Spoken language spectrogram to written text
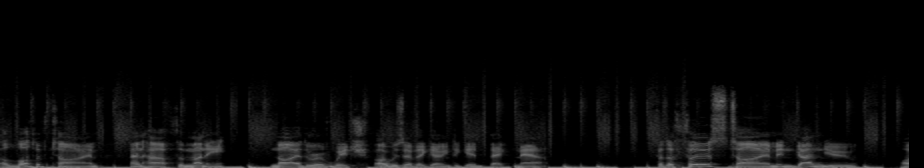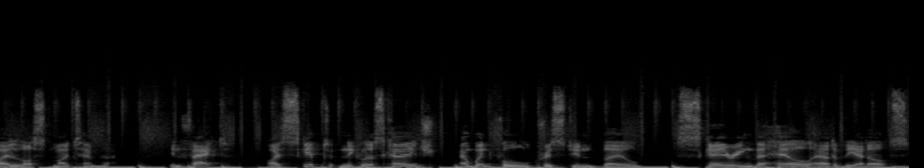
a lot of time and half the money, neither of which I was ever going to get back now. For the first time in Ganyu, I lost my temper. In fact, I skipped Nicolas Cage and went full Christian Bale, scaring the hell out of the adults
